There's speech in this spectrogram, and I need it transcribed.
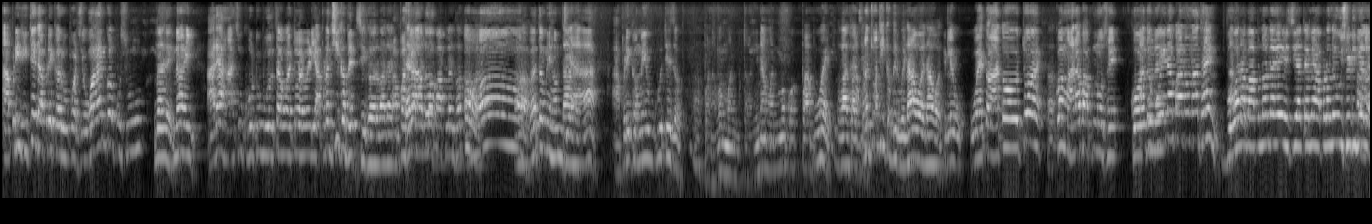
આપણી રીતે જ આપણે કરવું પડશે. વાન કો પૂછવું નહીં. નહીં. અરે હાસું ખોટું બોલતા હોય તો વળી આપણને શી ખબર? શી ખબર વાત? પછી હવે તો- મેં સમજ્યા. આપણે ગમે એવું ગોતે જાવ પણ હવે મન તણીના મનમાં કોક પાપ હોય. આપણને ચોથી કબીર હોય. ના હોય ના હોય. એટલે હોય તો આ તો જો કોઈ મારા બાપનો છે. કોઈનું આ તો કોઈના બાનો ના થાય ને. ભુવાના બાપનો ને એશિયા ટાઈમે આપણને ઉછેડી મેલે.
